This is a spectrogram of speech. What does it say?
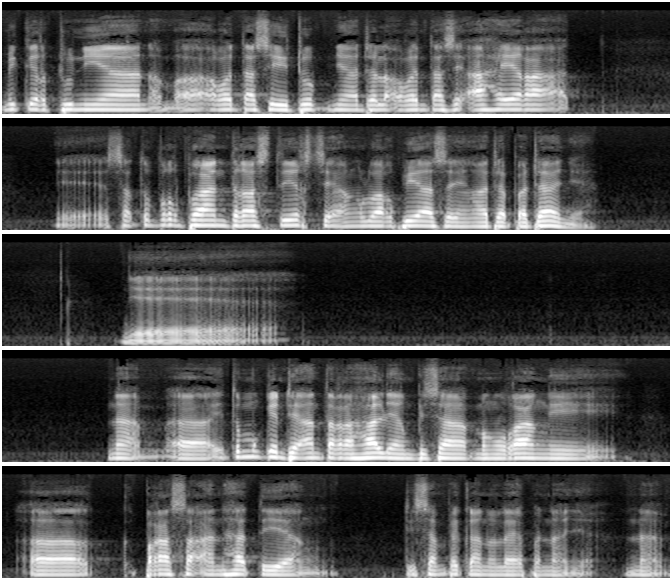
mikir dunia, orientasi hidupnya adalah orientasi akhirat. Ya, satu perubahan drastis yang luar biasa yang ada padanya. Ya. Nah, uh, itu mungkin di antara hal yang bisa mengurangi uh, perasaan hati yang disampaikan oleh penanya. Nah,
